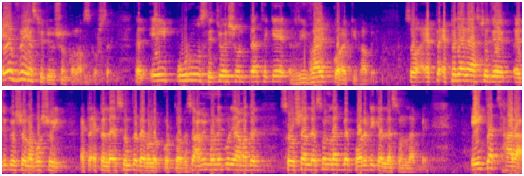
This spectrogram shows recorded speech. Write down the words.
এভরি ইনস্টিটিউশন কলাপস করছে। তাহলে এই পুরো সিচুয়েশনটা থেকে রিভাইভ করা কীভাবে? সো একটা একটা জায়গায় আসছে যে এডুকেশন অবশ্যই একটা একটা লেসন তো ডেভেলপ করতে হবে। সো আমি মনে করি আমাদের সোশ্যাল লেসন লাগবে পলিটিক্যাল লেসন লাগবে। এইটা ছাড়া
